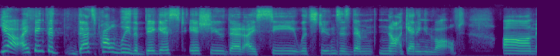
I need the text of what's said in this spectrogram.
Yeah, I think that that's probably the biggest issue that I see with students is them not getting involved. Um,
